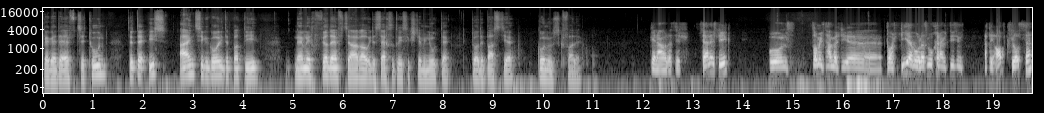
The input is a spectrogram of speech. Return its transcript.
gegen den FC Thun. Dort ist einzige Goal in der Partie, nämlich für den FC Aarau in der 36. Minute durch den Bastien Gonus gefallen. Genau, das ist Challenge League. Und somit haben wir die äh, Partien, die das Wochenende sind, ein bisschen abgeschlossen.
